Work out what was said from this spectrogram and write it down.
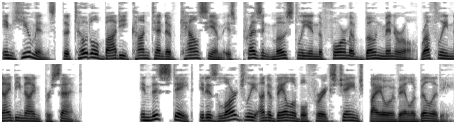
In humans, the total body content of calcium is present mostly in the form of bone mineral roughly 99%. In this state, it is largely unavailable for exchange, bioavailability.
